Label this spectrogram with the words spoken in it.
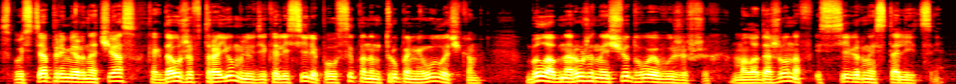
Спустя примерно час, когда уже втроем люди колесили по усыпанным трупами улочкам, было обнаружено еще двое выживших, молодоженов из северной столицы –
